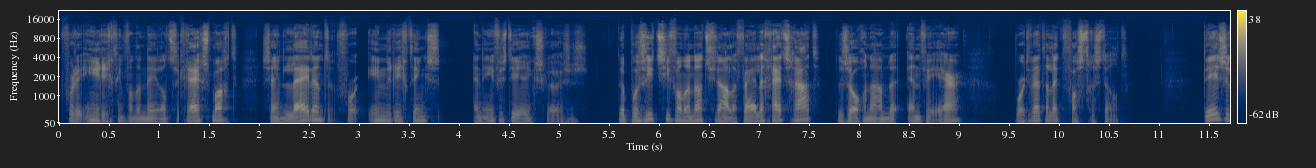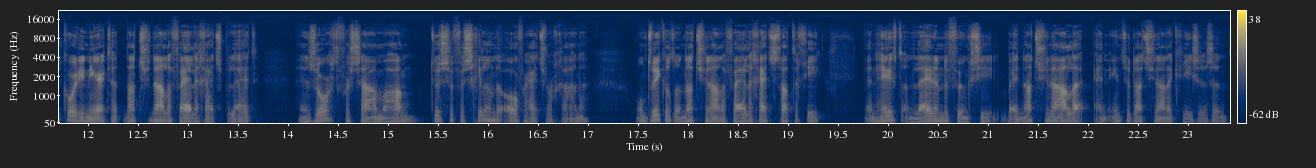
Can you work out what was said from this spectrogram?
voor de inrichting van de Nederlandse krijgsmacht zijn leidend voor inrichtings- en investeringskeuzes. De positie van de Nationale Veiligheidsraad, de zogenaamde NVR, wordt wettelijk vastgesteld. Deze coördineert het nationale veiligheidsbeleid en zorgt voor samenhang tussen verschillende overheidsorganen, ontwikkelt een nationale veiligheidsstrategie en heeft een leidende functie bij nationale en internationale crisissen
